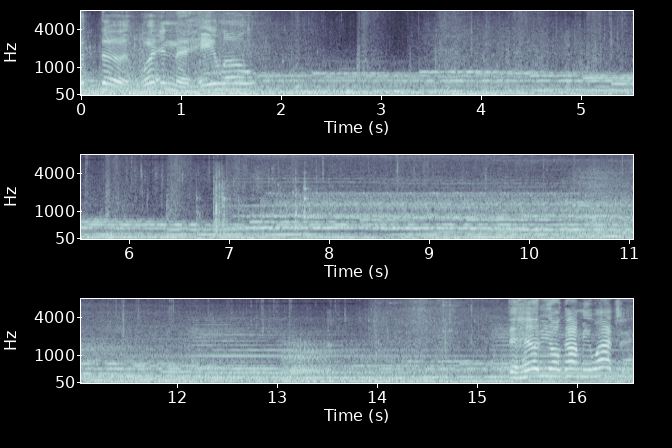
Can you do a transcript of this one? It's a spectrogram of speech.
What the what in the Halo? The hell do y'all got me watching?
